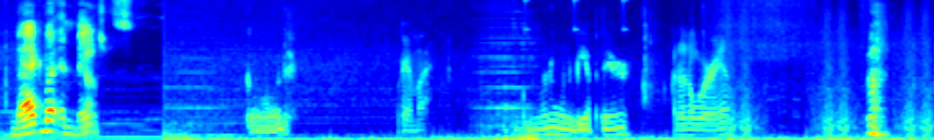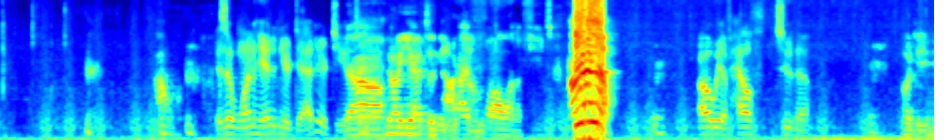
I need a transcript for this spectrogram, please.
Magma and mages. God. Where am I? I don't want to be up there. I don't know where I am. Ow. Is it one hit and you're dead, or do you? Have No, No, you have to knock I've them. fallen a few times. Oh no! Oh, we have health too, though. Oh, do you?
